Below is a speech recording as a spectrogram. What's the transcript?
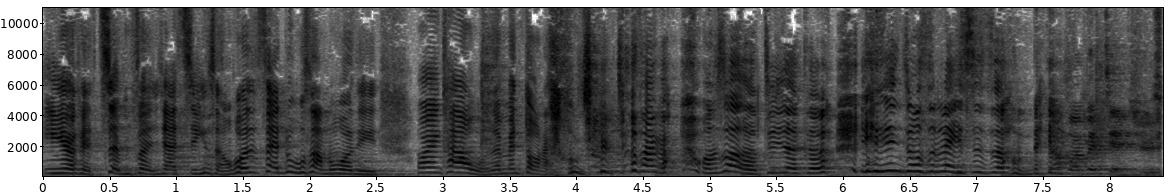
音乐可以振奋一下精神，或者在路上，如果你万一看到我那边动来动去，就代表我是耳机的歌，一定就是类似这种类型。不会被检举。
